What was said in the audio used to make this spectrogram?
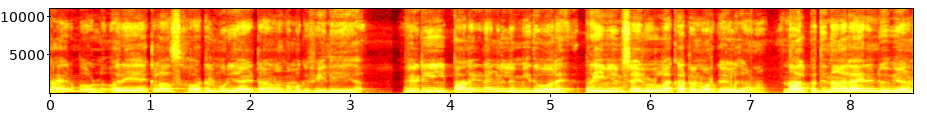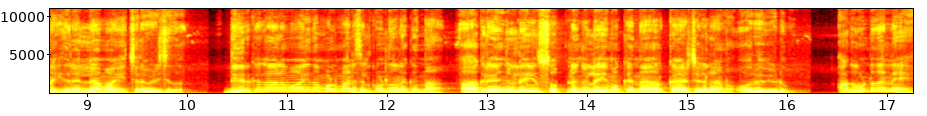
കയറുമ്പോൾ ഒരു എ ക്ലാസ് ഹോട്ടൽ മുറിയായിട്ടാണ് നമുക്ക് ഫീൽ ചെയ്യുക. വീട്ടിൽ പലയിടങ്ങളിലും ഇതുപോലെ പ്രീമിയം സ്റ്റൈലുള്ള കട്ടൺ വർക്കുകൾ കാണാം. നാൽപ്പത്തി നാലായിരം രൂപയാണ് ഇതിനെല്ലാമായി ചിലവഴിച്ചത്. ദീർഘകാലമായി നമ്മൾ മനസ്സിൽ കൊണ്ട് നടക്കുന്ന ആഗ്രഹങ്ങളുടെയും സ്വപ്നങ്ങളുടെയും ഒക്കെ നേർക്കാഴ്ചകളാണ് ഓരോ വീടും. അതുകൊണ്ട് തന്നെ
